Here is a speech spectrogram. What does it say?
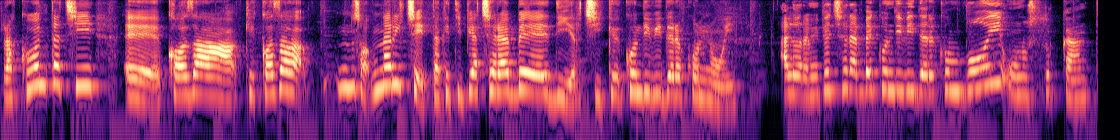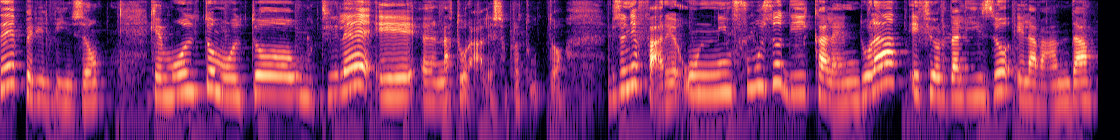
raccontaci eh, cosa, che cosa, non so, una ricetta che ti piacerebbe dirci, che, condividere con noi. Allora, mi piacerebbe condividere con voi uno struccante per il viso che è molto molto utile e eh, naturale soprattutto. Bisogna fare un infuso di calendula e fiordaliso e lavanda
